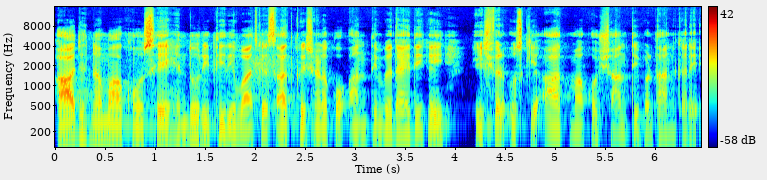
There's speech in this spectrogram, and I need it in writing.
आज नम आँखों से हिंदू रीति रिवाज के साथ कृष्ण को अंतिम विदाई दी गई। ईश्वर उसकी आत्मा को शांति प्रदान करे।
